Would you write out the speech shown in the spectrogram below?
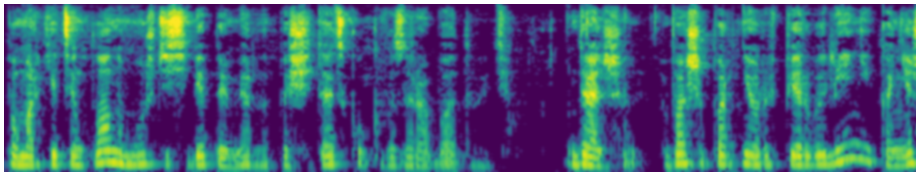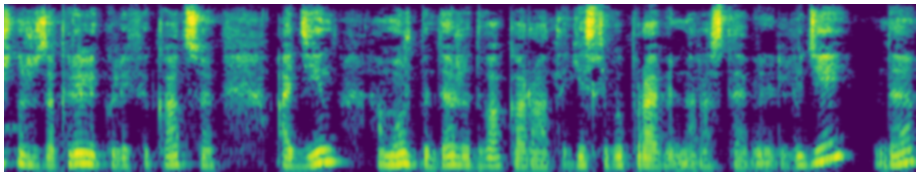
по маркетинг-плану можете себе примерно посчитать, сколько вы зарабатываете. Дальше. Ваши партнеры в первой линии, конечно же, закрыли квалификацию один, а может быть даже два карата, если вы правильно расставили людей, да,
